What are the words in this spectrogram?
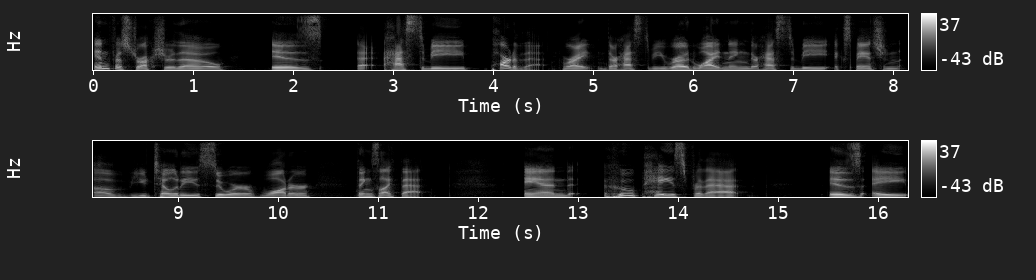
infrastructure, though, is uh, has to be part of that, right? There has to be road widening. There has to be expansion of utilities, sewer, water, things like that. And who pays for that is a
